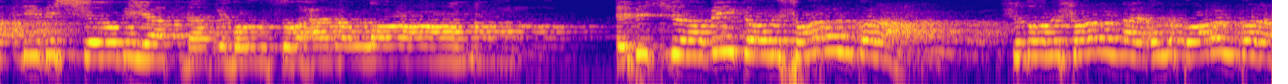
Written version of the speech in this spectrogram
আপনি আপনাকে বলুন সুবহানাল্লাহ। এই বিশ্ব নবীকে অনুসরণ করা, শুধু অনুসরণ নয়, অনুকরণ করা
